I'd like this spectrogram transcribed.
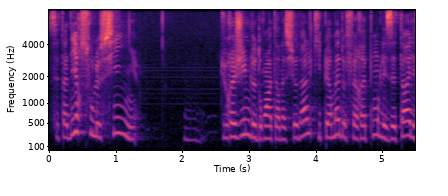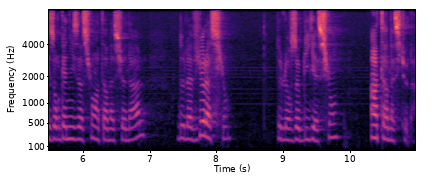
c'est-à-dire sous le signe du régime de droit international qui permet de faire répondre les États et les organisations internationales de la violation de leurs obligations internationales.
